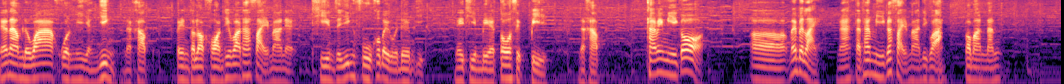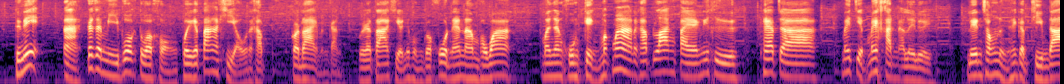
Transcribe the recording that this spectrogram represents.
แนะนำเลยว่าควรมีอย่างยิ่งนะครับ เป็นตัวละครที่ว่าถ้าใส่มาเนี่ยทีมจะยิ่งฟูเข้าไปกว่าเดิมอีก ในทีมเบโต้10 ปีนะครับ ถ้าไม่มีก็เอ่อไม่เป็นไรนะ แต่ถ้ามีก็ใส่มาดีกว่าประมาณนั้น ทีนี้อะก็จะมีพวกตัวของโกยกาต้าเขียวนะครับ ก็ได้เหมือนกันโกยกต้าเขียวนี่ผมก็โคตรแนะนำเพราะว่ามันยังคงเก่งมากๆนะครับร่างแปลงนี่คือแทบจะไม่เจ็บไม่คันอะไรเลย เล่นช่องหนึ่งให้กับทีมได้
